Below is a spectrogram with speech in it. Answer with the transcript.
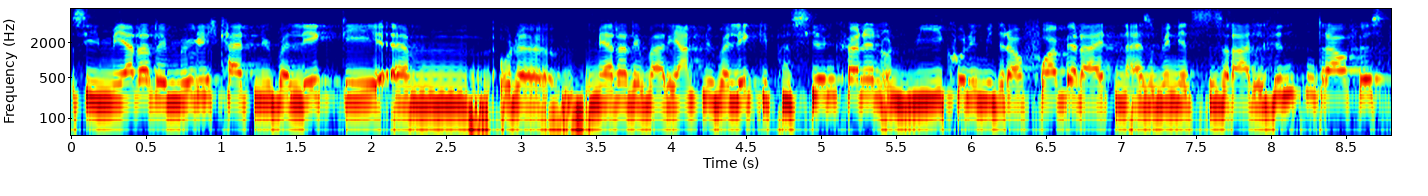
sie mehrere Möglichkeiten überlegt, die ähm, oder mehrere Varianten überlegt, die passieren können und wie kann ich mich darauf vorbereiten. Also wenn jetzt das Radl hinten drauf ist,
